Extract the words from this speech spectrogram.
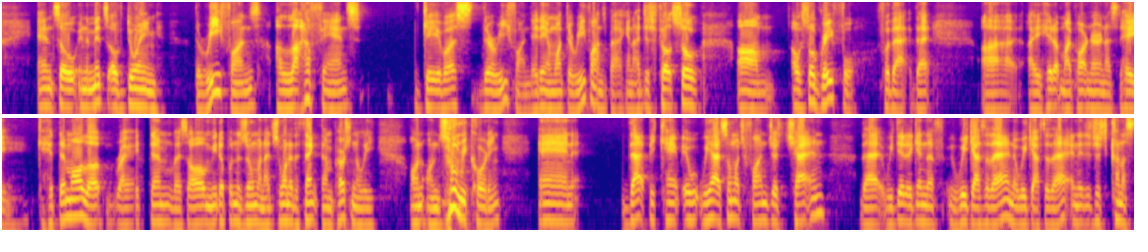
and so in the midst of doing the refunds, a lot of fans gave us their refund. They didn't want their refunds back, and I just felt so. Um, I was so grateful for that. That uh, I hit up my partner and I said, "Hey, hit them all up, write them. Let's all meet up on the Zoom." And I just wanted to thank them personally on on Zoom recording, and that became. It, we had so much fun just chatting that we did it again the week after that and the week after that, and it just kind of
